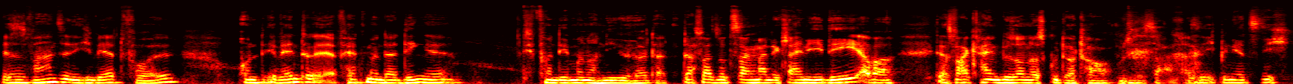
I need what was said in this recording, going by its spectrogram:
Es ist wahnsinnig wertvoll und eventuell erfährt man da Dinge, von dem man noch nie gehört hat. Das war sozusagen meine kleine Idee, aber das war kein besonders guter Talk, muss ich sagen. Also ich bin jetzt nicht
